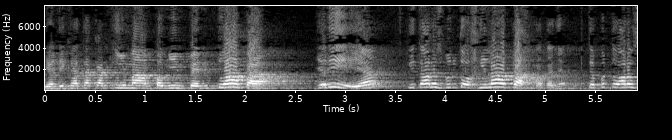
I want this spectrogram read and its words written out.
yang dikatakan imam pemimpin itu apa? Jadi ya kita harus bentuk khilafah katanya. Kita bentuk harus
